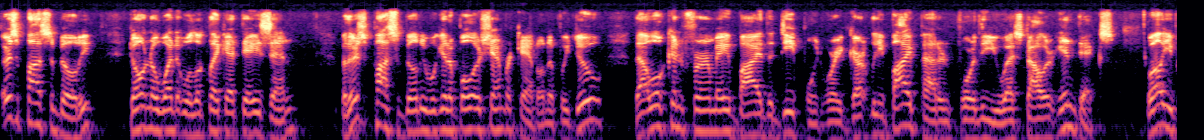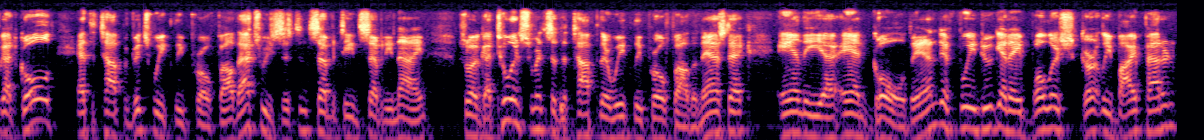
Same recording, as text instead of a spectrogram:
There's a possibility. Don't know what it will look like at day's end, but there's a possibility we'll get a bullish hammer candle. And if we do, that will confirm a buy the D point or a Gartley buy pattern for the U.S. dollar index. Well, you've got gold at the top of its weekly profile. That's resistance 1779. So I've got two instruments at the top of their weekly profile: the Nasdaq and the uh, and gold. And if we do get a bullish Gartley buy pattern,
